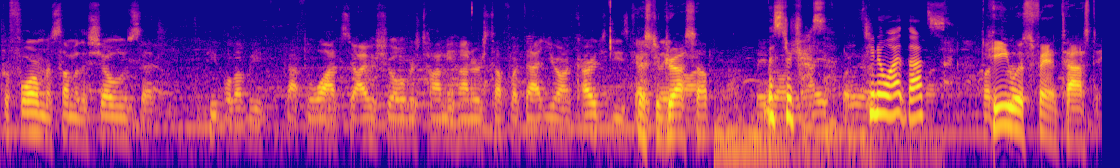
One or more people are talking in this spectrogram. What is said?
perform with some of the shows that the people that we got to watch, the Irish Rovers, Tommy Hunter, stuff like that. You're on cards with these guys. Mr. later Dress on- Up. later Mr. on in Dress Up. but, You know what? That's but He for- was fantastic.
